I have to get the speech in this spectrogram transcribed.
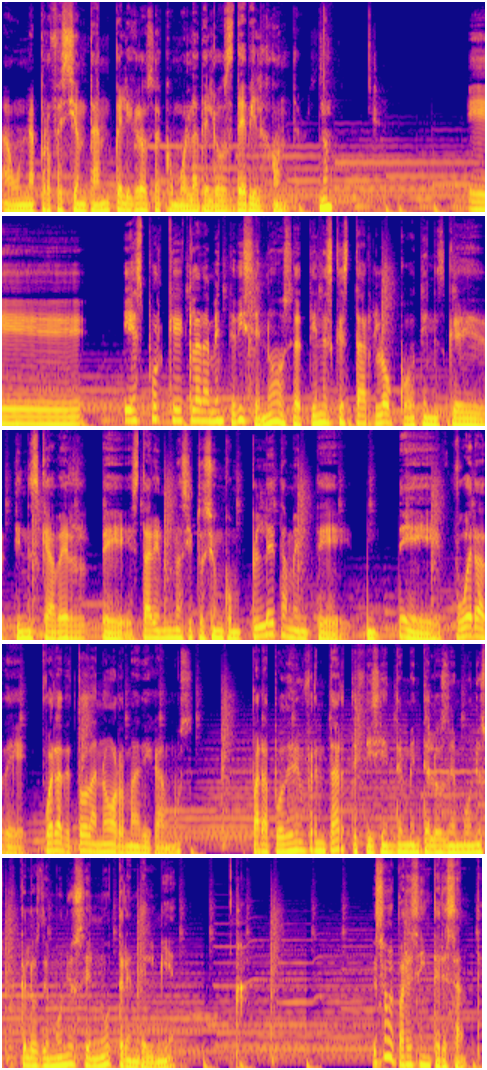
a una profesión tan peligrosa como la de los Devil Hunters, ¿no? Eh, es porque claramente dice, ¿no? O sea, tienes que estar loco, tienes que, tienes que haber, eh, estar en una situación completamente eh, fuera, de, fuera de toda norma, digamos, para poder enfrentarte eficientemente a los demonios, porque los demonios se nutren del miedo. Eso me parece interesante.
